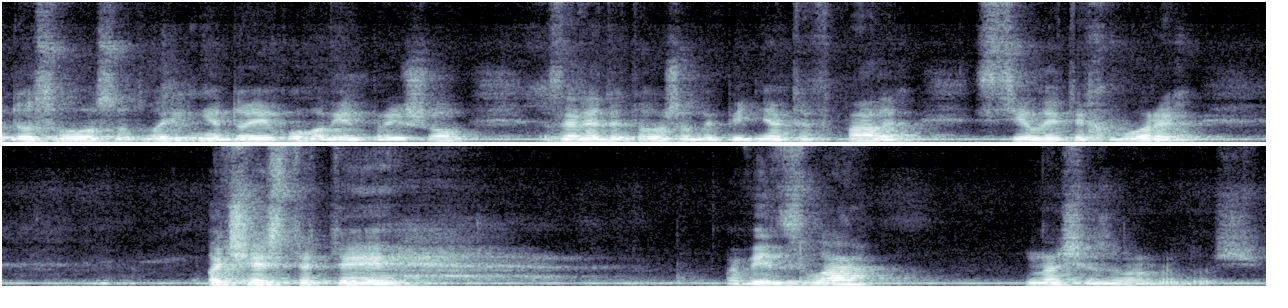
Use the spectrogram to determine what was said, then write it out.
до свого сотворіння, до якого Він прийшов, заради того, щоб підняти впалих, зцілити хворих, очистити від зла наші з вами душі.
